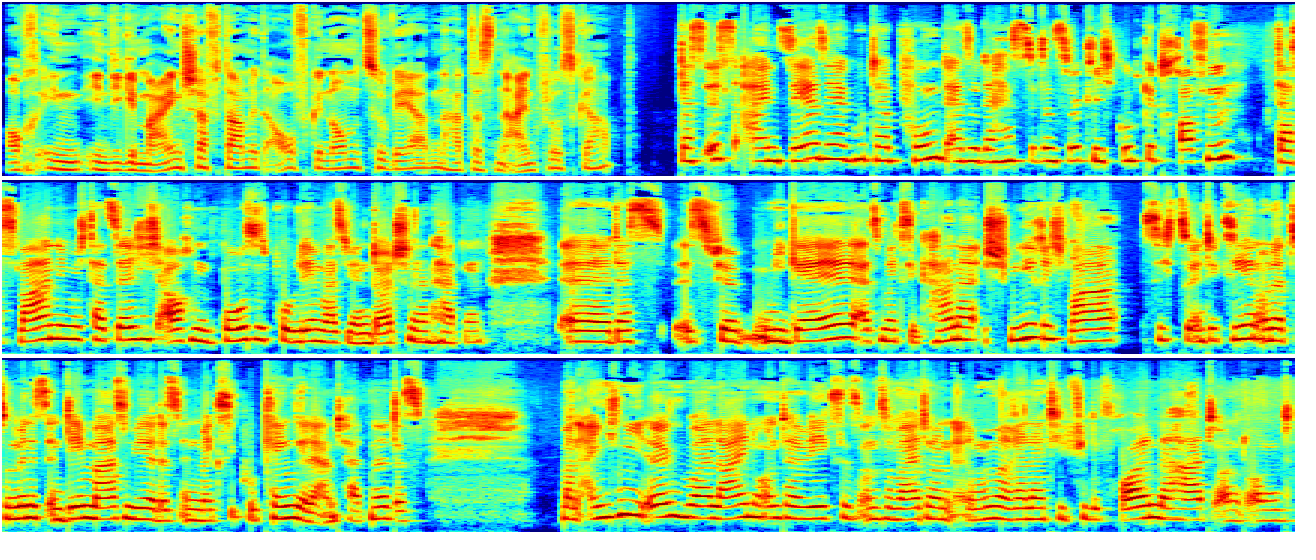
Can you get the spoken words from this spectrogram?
auch in, in die Gemeinschaft damit aufgenommen zu werden? Hat das einen Einfluss gehabt? Das ist ein sehr, sehr guter Punkt. Also da hast du das wirklich gut getroffen. Das war nämlich tatsächlich auch ein großes Problem, was wir in Deutschland hatten, äh, dass es für Miguel als Mexikaner schwierig war, sich zu integrieren oder zumindest in dem Maße, wie er das in Mexiko kennengelernt hat. Ne? Dass man eigentlich nie irgendwo alleine unterwegs ist und so weiter und immer relativ viele Freunde hat und, und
